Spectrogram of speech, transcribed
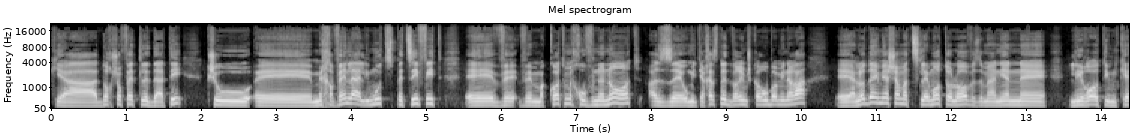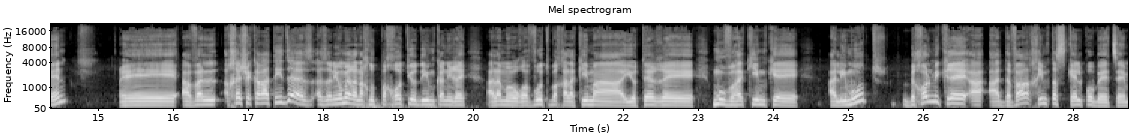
כי הדוח שופט לדעתי כשהוא אה, מכוון לאלימות ספציפית אה, ו- ומכות מכווננות אז אה, הוא מתייחס לדברים שקרו במנהרה. אה, אני לא יודע אם יש שם מצלמות או לא וזה מעניין אה, לראות אם כן. אה, אבל אחרי שקראתי את זה אז, אז אני אומר אנחנו פחות יודעים כנראה על המעורבות בחלקים היותר מובהקים כאלימות. בכל מקרה הדבר הכי מתסכל פה בעצם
